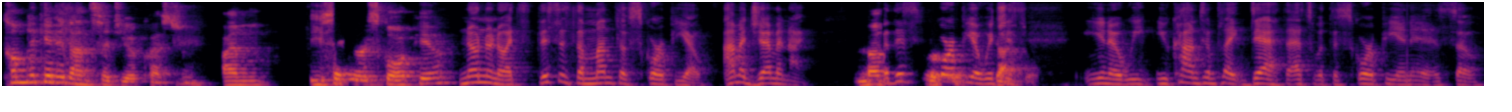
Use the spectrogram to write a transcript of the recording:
complicated answer to your question. Mm. I'm. You said you're a Scorpio. No, no, no. It's this is the month of Scorpio. I'm a Gemini, Not but this Scorpio, which is Gotcha. You know, we you contemplate death. That's what the Scorpion is. So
